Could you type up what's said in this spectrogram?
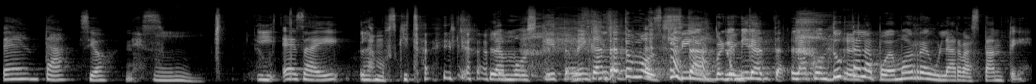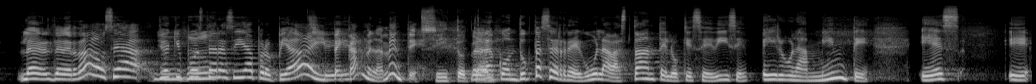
tentaciones. Mm. Y es ahí la mosquita. La mosquita. Me encanta tu mosquita. Sí, porque me encanta. la conducta la podemos regular bastante. de verdad, o sea, yo aquí puedo estar así apropiada y pecarme la mente. Sí, total. Pero la conducta se regula bastante, lo que se dice, pero la mente es... Eh,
